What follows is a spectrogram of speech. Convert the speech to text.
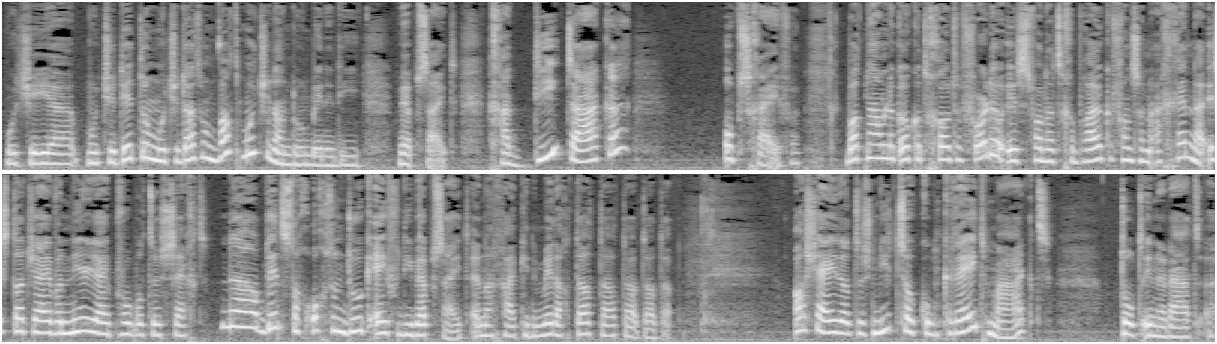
Moet je, moet je dit doen? Moet je dat doen? Wat moet je dan doen binnen die website? Ga die taken opschrijven. Wat namelijk ook het grote voordeel is van het gebruiken van zo'n agenda, is dat jij wanneer jij bijvoorbeeld dus zegt, nou op dinsdagochtend doe ik even die website en dan ga ik in de middag dat, dat, dat, dat, dat. Als jij dat dus niet zo concreet maakt, tot inderdaad uh,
